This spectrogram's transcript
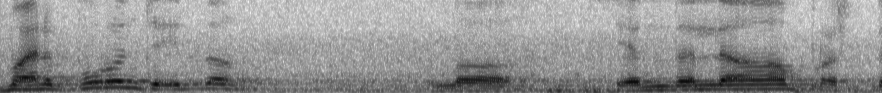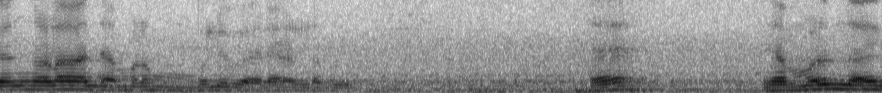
മനഃപൂർവം ചെയ്തതാണ്. അല്ലാ എന്തെല്ലാം പ്രശ്നങ്ങളാണ് നമ്മൾ മുമ്പിൽ വരാനുള്ളത്. ഏ? നമ്മൾ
